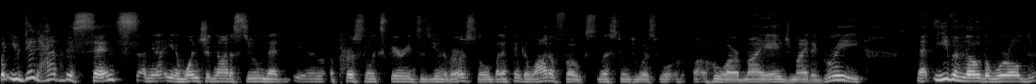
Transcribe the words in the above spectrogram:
but you did have this sense. I mean, you know, one should not assume that you know, a personal experience is universal, but I think a lot of folks listening to us who are my age might agree that even though the world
